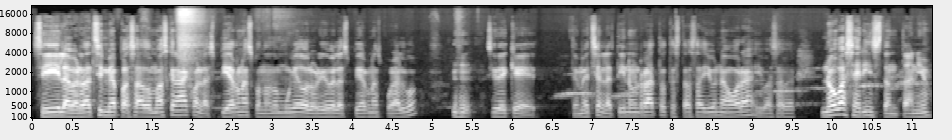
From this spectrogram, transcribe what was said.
Sí, la verdad sí me ha pasado. Más que nada con las piernas, cuando ando muy adolorido de las piernas por algo. Ujú. Sí, de que te metes en la tina un rato, te estás ahí una hora y vas a ver. No va a ser instantáneo,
